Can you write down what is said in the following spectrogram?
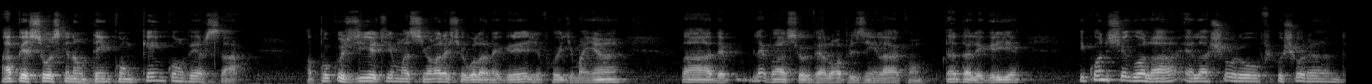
Há pessoas que não têm com quem conversar. Há poucos dias tinha uma senhora chegou lá na igreja, foi de manhã, lá de, levar seu envelopezinho lá com tanta alegria. E quando chegou lá, ela chorou, ficou chorando.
